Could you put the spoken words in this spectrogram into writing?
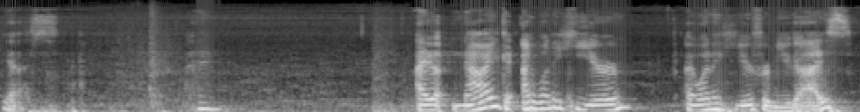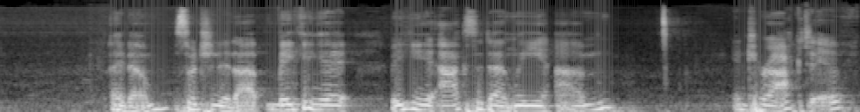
Yes. Okay. I now I, I want to hear I want to hear from you guys. I know, switching it up, making it making it accidentally um, interactive.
